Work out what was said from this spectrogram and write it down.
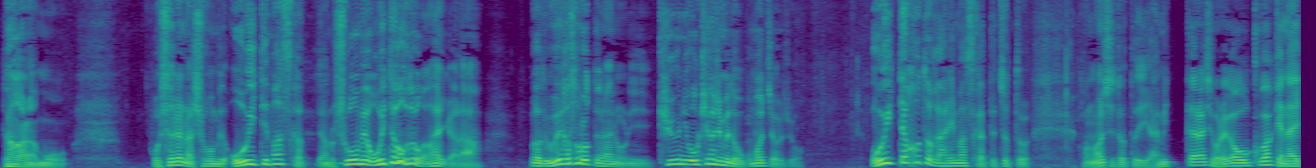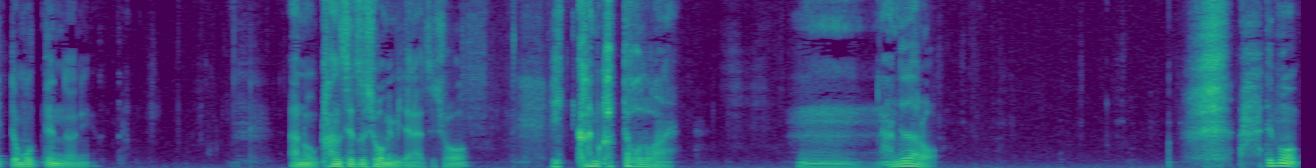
だからもう、おしゃれな照明置いてますかって、あの照明置いたことがないから、まず上が揃ってないのに、急に置き始めても困っちゃうでしょ。置いたことがありますかってちょっと、この人ちょっとやみったらしい俺が置くわけないって思ってんのに。あの、間接照明みたいなやつでしょ一回も買ったことがない。うーん、なんでだろう。あ、でも、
